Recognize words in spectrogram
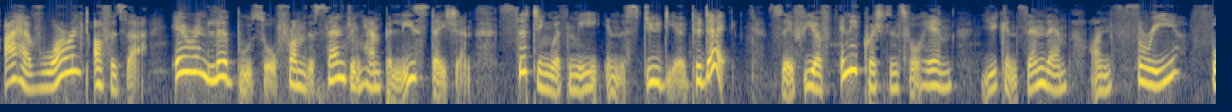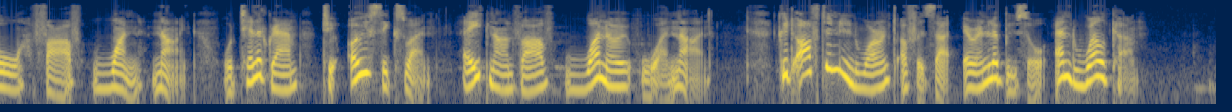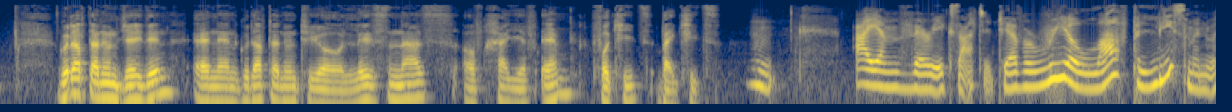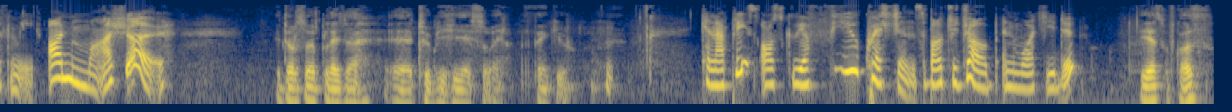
I have Warrant Officer Aaron Lebuso from the Sandringham Police Station sitting with me in the studio today. So if you have any questions for him, you can send them on 34519 or telegram to 061 895 1019. Good afternoon, Warrant Officer Aaron Lebuso, and welcome. Good afternoon, Jayden, and then good afternoon to your listeners of Chai FM for Kids by Kids. I am very excited to have a real life policeman with me on my show. It's also a pleasure uh, to be here as well. Thank you. Can I please ask you a few questions about your job and what you do? Yes, of course.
